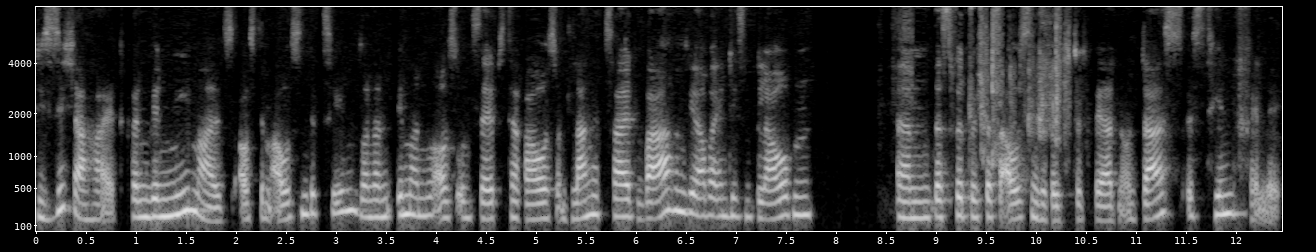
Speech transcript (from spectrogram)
die Sicherheit können wir niemals aus dem Außen beziehen, sondern immer nur aus uns selbst heraus. Und lange Zeit waren wir aber in diesem Glauben, ähm, das wird durch das Außen gerichtet werden. Und das ist hinfällig.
